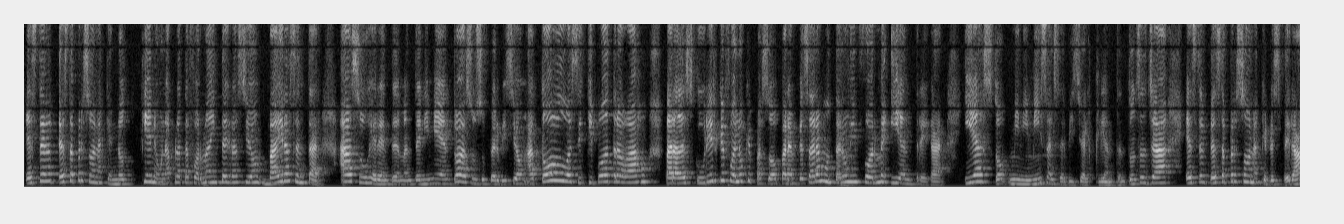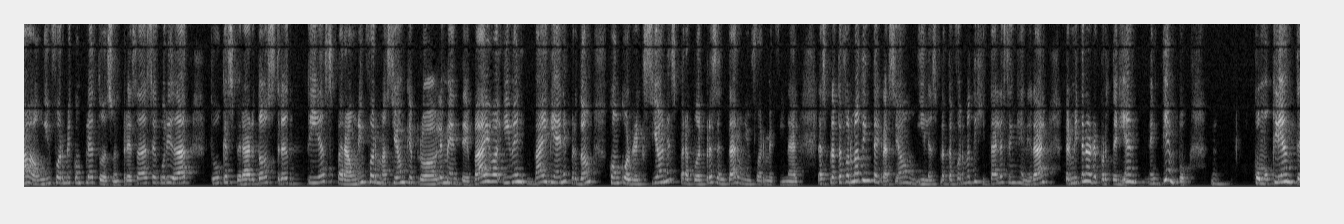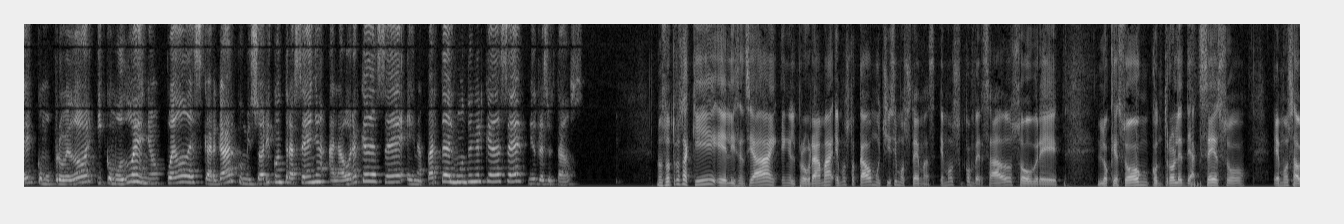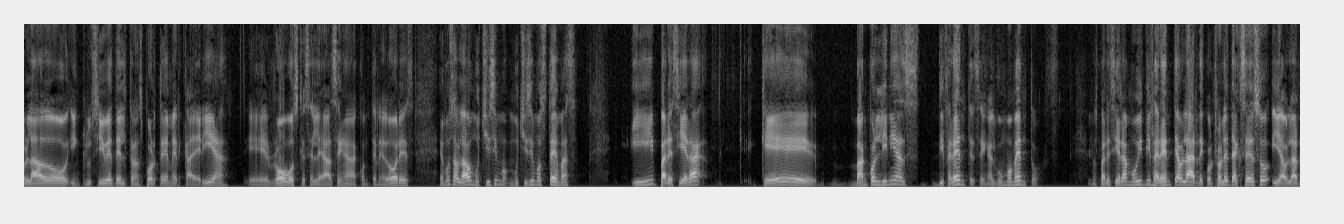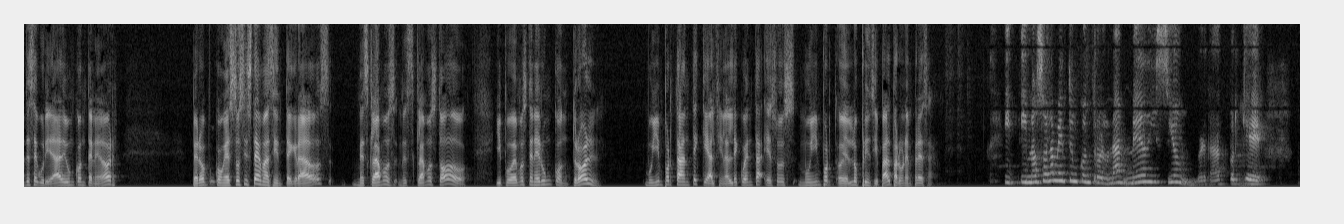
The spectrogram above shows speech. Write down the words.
Este, esta persona que no tiene una plataforma de integración va a ir a sentar a su gerente de mantenimiento, a su supervisión, a todo ese equipo de trabajo para descubrir qué fue lo que pasó, para empezar a montar un informe y entregar. Y esto minimiza el servicio al cliente. Entonces ya este, esta persona que esperaba un informe completo de su empresa de seguridad tuvo que esperar dos, tres días para una información que probablemente va y, va, y, viene perdón, con correcciones para poder presentar un informe final. Las plataformas de integración y las plataformas digitales en general permiten la reportería en, tiempo como cliente, como proveedor y como dueño, puedo descargar con mi usuario y contraseña a la hora que desee, en la parte del mundo en el que desee, mis resultados. Nosotros aquí, eh, licenciada, en el programa hemos tocado muchísimos temas. Hemos conversado sobre lo que son controles de acceso, Hemos hablado inclusive del transporte de mercadería, eh, robos que se le hacen a contenedores. Hemos hablado muchísimo, muchísimos temas y pareciera que van con líneas diferentes en algún momento. Nos pareciera muy diferente hablar de controles de acceso y hablar de seguridad de un contenedor. Pero con estos sistemas integrados mezclamos, mezclamos todo y podemos tener un control muy importante que al final de cuentas eso es muy es lo principal para una empresa. Y, y, no solamente un control, una medición, ¿verdad? Porque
